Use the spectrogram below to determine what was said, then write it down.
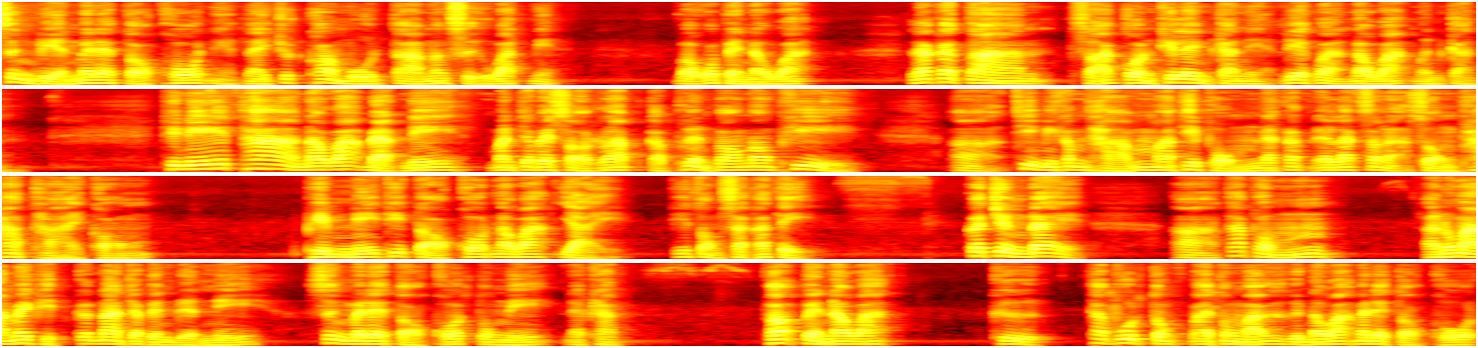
ซึ่งเหรียญไม่ได้ต่อโค้ดเนี่ยในชุดข้อมูลตามหนังสือวัดเนี่ยบอกว่าเป็นนวะ แล้วก็ตาสากลที่เล่นกันเนี่ยเรียกว่านวะเหมือนกัน ทีนี้ถ้านวะแบบนี้มันจะไปสอดรับกับเพื่อนพ้องน้องพี่ที่มีคำถามมาที่ผมนะครับในลักษณะส่งภาพถ่ายของพิมพ์นี้ที่ต่อโค้ดนวะใหญ่ที่ตรงสังกติ ก็จึงได้อ่าถ้าผมอนุมานไม่ผิดก็น่าจะเป็นเดือนนี้ ซึ่งไม่ได้ต่อโค้ดตรงนี้นะครับ เพราะเป็นนวะคือ ถ้าพูดตรงไปตรงมาก็คือนวะไม่ได้ต่อโค้ด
